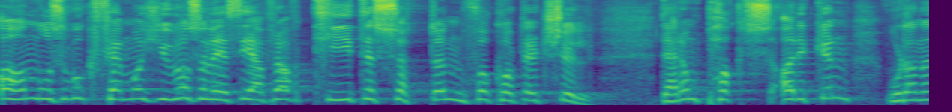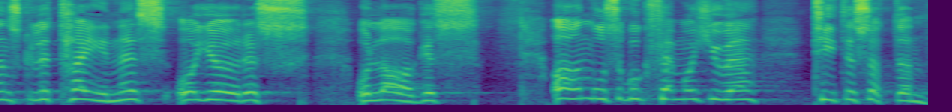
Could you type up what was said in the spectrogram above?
2. Mosebok 25, og så leser jeg fra 10 til 17 for korthets skyld. Det er om paktsarken, hvordan den skulle tegnes og gjøres og lages. 2. Mosebok 25, 10 til 17.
